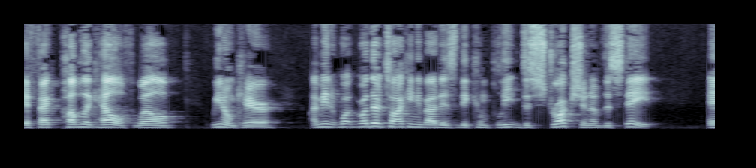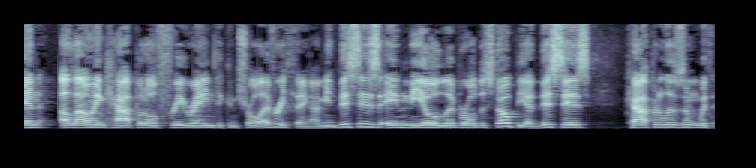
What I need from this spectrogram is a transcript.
affect public health well we don't care I mean, what, what they're talking about is the complete destruction of the state and allowing capital free rein to control everything. I mean, this is a neoliberal dystopia. This is capitalism with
